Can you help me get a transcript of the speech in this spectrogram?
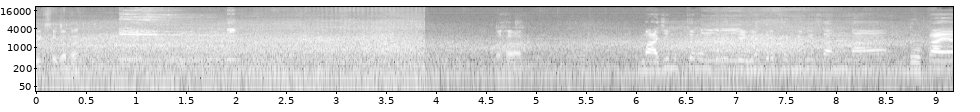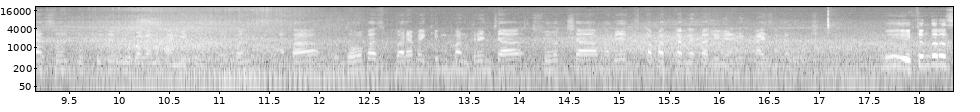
एक सेकंड हां. माजी मुख्यमंत्री देवेंद्र फडणवीसांना धोका आहे असं गुप्तचर विभागानं सांगितलं होतं पण आता जवळपास बऱ्यापैकी मंत्र्यांच्या सुरक्षामध्ये कपात करण्यात आलेली आहे. काय सांगाल? नाही एकंदरच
